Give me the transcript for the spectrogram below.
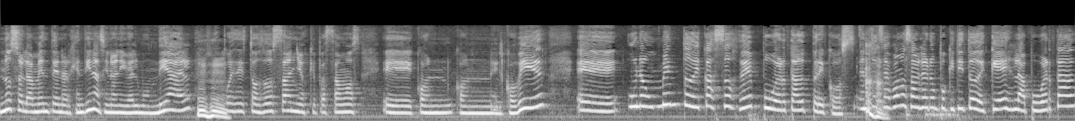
no solamente en Argentina, sino a nivel mundial, después de estos dos años que pasamos eh, con, con el COVID, eh, un aumento de casos de pubertad precoz. Entonces Ajá. vamos a hablar un poquitito de qué es la pubertad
